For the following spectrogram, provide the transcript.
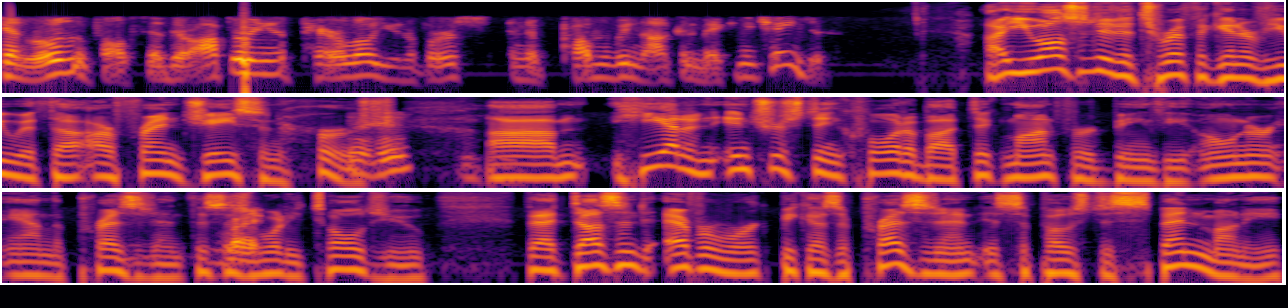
Ken Rosenthal said, they're operating in a parallel universe and they're probably not going to make any changes. Uh, you also did a terrific interview with uh, our friend Jason Hirsch. Um, he had an interesting quote about Dick Monfort being the owner and the president. This is Right. what he told you. That doesn't ever work because a president is supposed to spend money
